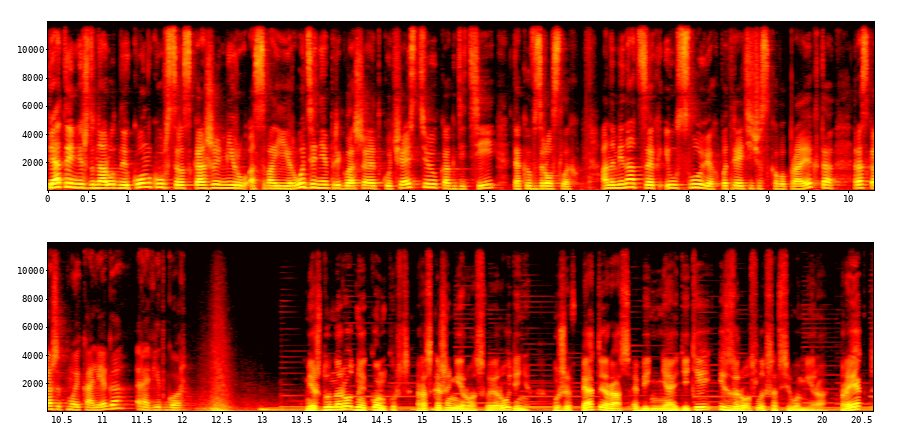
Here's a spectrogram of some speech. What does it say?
Пятый международный конкурс «Расскажи миру о своей родине» приглашает к участию как детей, так и взрослых. О номинациях и условиях патриотического проекта расскажет мой коллега Равид Гор. Международный конкурс «Расскажи миру о своей родине» уже в пятый раз объединяет детей и взрослых со всего мира. Проект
